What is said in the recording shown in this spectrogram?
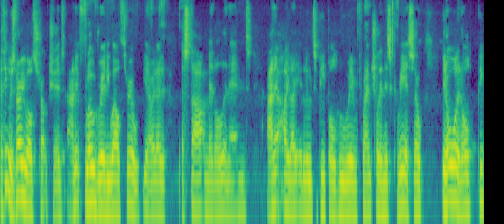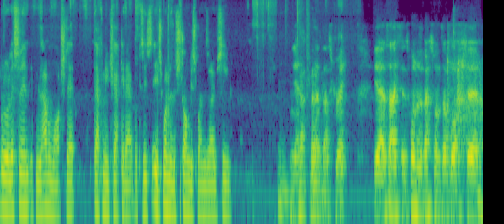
I think it was very well structured, and it flowed really well through. You know, it had a start, a middle, an end, and it highlighted loads of people who were influential in his career. So you know, all in all, people who are listening, if you haven't watched it, definitely check it out because it's it's one of the strongest ones I've seen. Yeah, Definitely. that's great. Yeah, it's like it's one of the best ones I've watched um,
